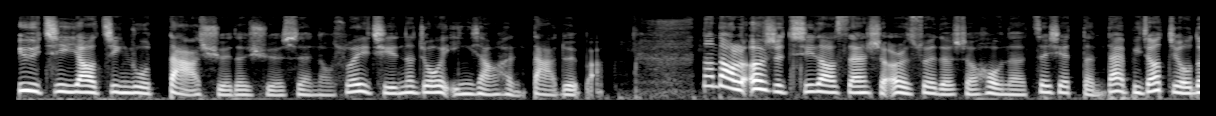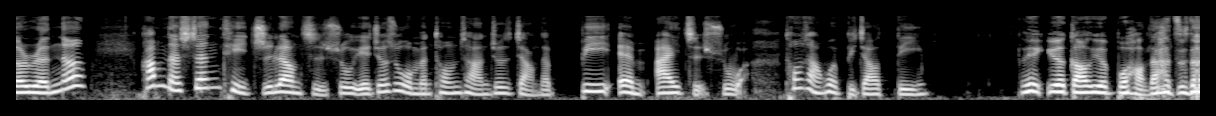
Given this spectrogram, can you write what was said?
预计要进入大学的学生哦，所以其实那就会影响很大，对吧？那到了二十七到三十二岁的时候呢，这些等待比较久的人呢，他们的身体质量指数，也就是我们通常就是讲的 BMI 指数啊，通常会比较低。因为越高越不好，大家知道，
